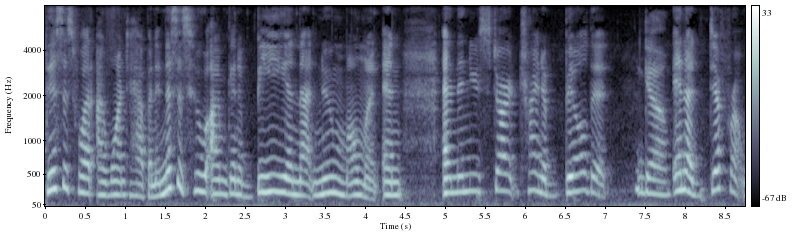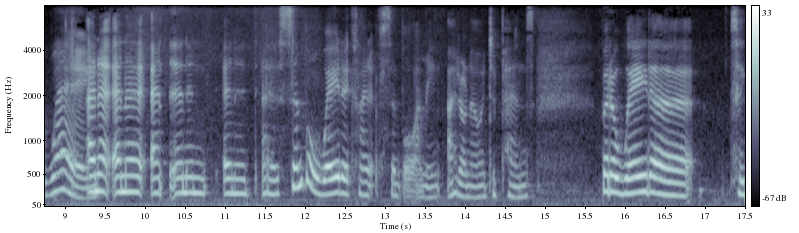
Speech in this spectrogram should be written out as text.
this is what i want to happen and this is who i'm going to be in that new moment and and then you start trying to build it Yeah. in a different way And a and a and and, and, and a, a simple way to kind of simple. I mean, I don't know. It depends, but a way to to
